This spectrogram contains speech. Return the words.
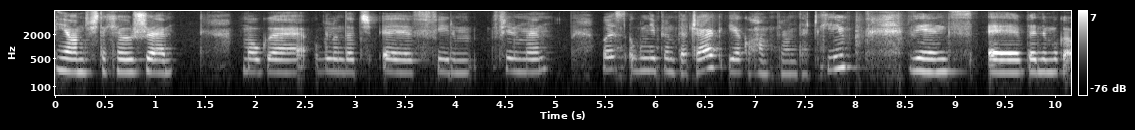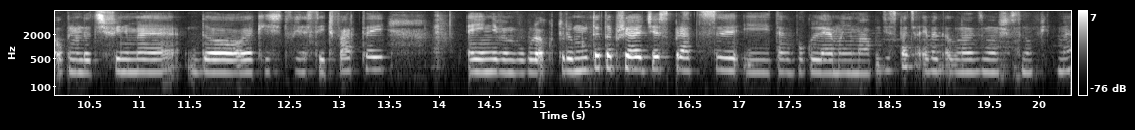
ja mam coś takiego, że mogę oglądać e, film, filmy, bo jest ogólnie piąteczek i ja kocham piąteczki, więc e, będę mogła oglądać filmy do jakiejś 24. E, nie wiem w ogóle, o którym mój tata przyjedzie z pracy i tak w ogóle moja mama pójdzie spać, a ja będę oglądać z moją siostrą filmy,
